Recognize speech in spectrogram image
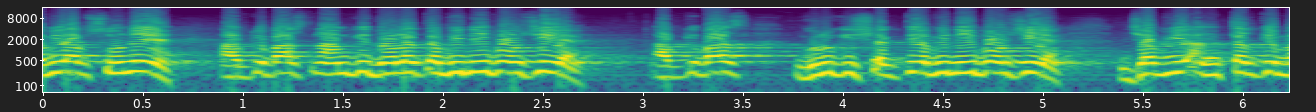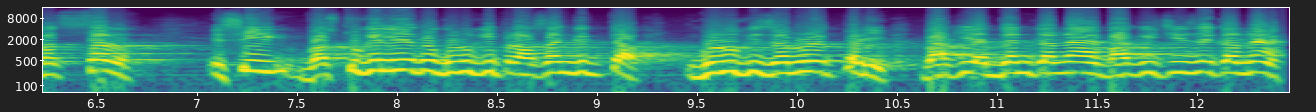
अभी आप सुने हैं, आपके पास नाम की दौलत अभी नहीं पहुँची है, आपके पास गुरु की शक्ति अभी नहीं पहुँची है, जब ये अंतर के मत्सर, इसी वस्तु के लिए तो गुरु की प्रासंगिकता, गुरु की ज़रूरत पड़ी, बाकी अध्ययन करना है, बाकी चीज़ें करना है,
